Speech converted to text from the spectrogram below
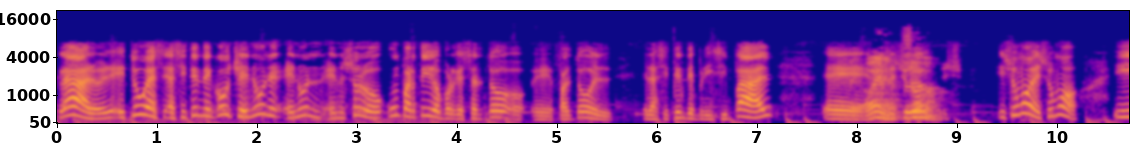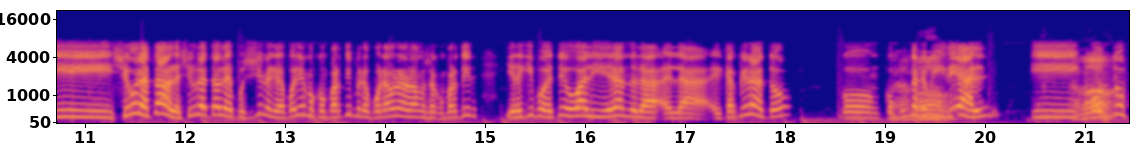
Claro, eh, estuve as- asistente coach en un, en un, en solo un partido porque saltó, eh, faltó el, el asistente principal. eh, bueno, y sumó, y sumó. Y llegó la tabla, llegó la tabla de posiciones que la podríamos compartir, pero por ahora no la vamos a compartir. Y el equipo de Teo va liderando la- la- el campeonato con, con puntaje ideal. Y Vamos. con dos.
